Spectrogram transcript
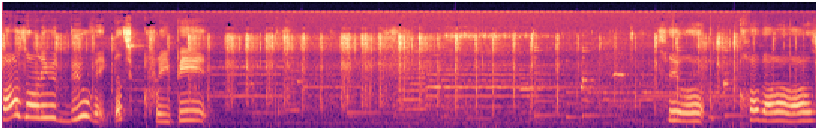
Clouds aren't even moving. That's creepy. See what? Club LLLs.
